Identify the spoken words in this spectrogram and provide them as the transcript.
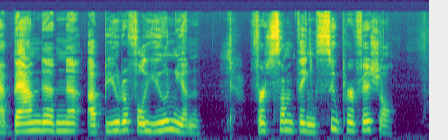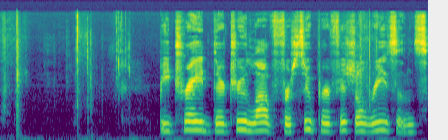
abandon a beautiful union for something superficial, betrayed their true love for superficial reasons.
